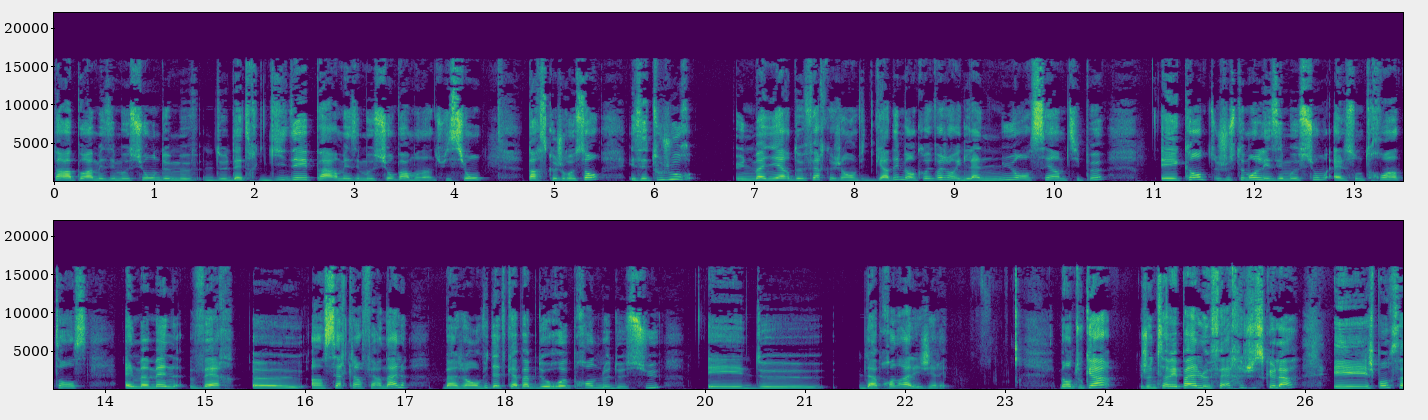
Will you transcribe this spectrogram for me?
par rapport à mes émotions de d'être guidé par mes émotions par mon intuition par ce que je ressens. Et c'est toujours une manière de faire que j'ai envie de garder. Mais encore une fois j'ai envie de la nuancer un petit peu et quand justement les émotions, elles sont trop intenses, elles m'amènent vers euh, un cercle infernal, bah, j'ai envie d'être capable de reprendre le dessus et de d'apprendre à les gérer. Mais en tout cas, je ne savais pas le faire jusque-là. Et je pense que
